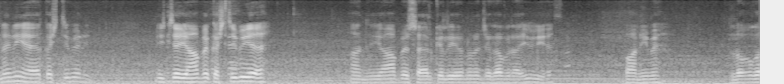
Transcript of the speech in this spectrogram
नहीं नहीं है कश्ती भी नहीं। नीचे यहाँ पे कश्ती भी है। हाँ जी यहाँ पे सैर के लिए उन्होंने जगह बनाई हुई है पानी में। लोग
